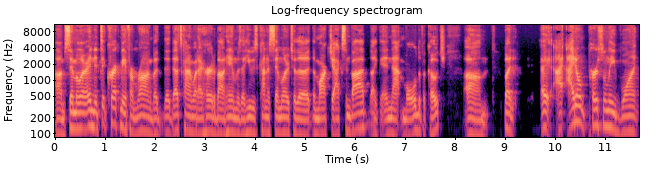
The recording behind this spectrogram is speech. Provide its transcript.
Um, similar, and it, correct me if I'm wrong, but th- that's kind of what I heard about him was that he was kind of similar to the the Mark Jackson vibe, like in that mold of a coach. Um, but I, I, I don't personally want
